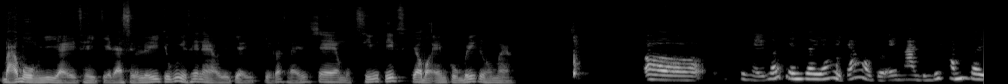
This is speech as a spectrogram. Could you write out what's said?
bão buồn như vậy thì chị đã xử lý chúng như thế nào vậy chị? Chị có thể share một xíu tips cho bọn em cùng biết được không ạ? Ờ thì nghĩ với Gen Z thì chắc là tụi em ai cũng biết Khánh Vy.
